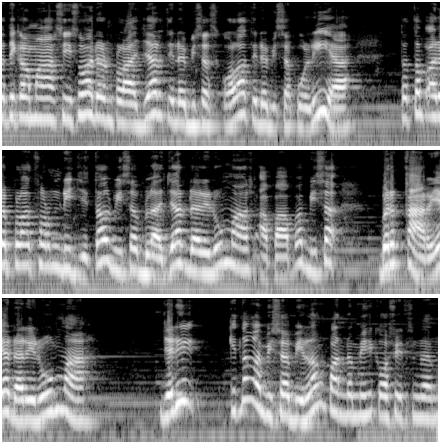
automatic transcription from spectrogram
Ketika mahasiswa dan pelajar tidak bisa sekolah, tidak bisa kuliah, tetap ada platform digital bisa belajar dari rumah, apa-apa bisa berkarya dari rumah. Jadi kita nggak bisa bilang pandemi COVID-19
